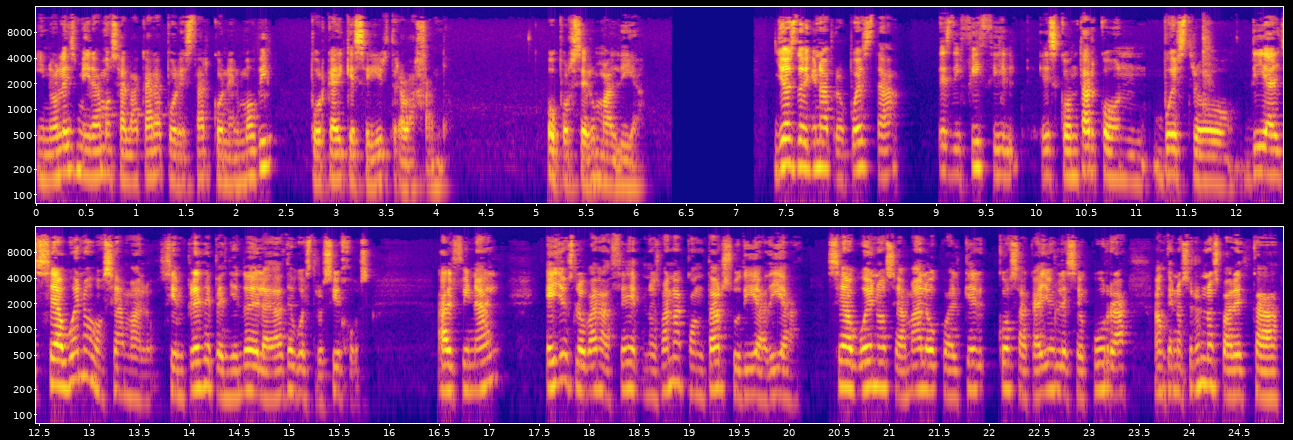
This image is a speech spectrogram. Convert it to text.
y no les miramos a la cara por estar con el móvil porque hay que seguir trabajando o por ser un mal día. Yo os doy una propuesta, es difícil, es contar con vuestro día, sea bueno o sea malo, siempre dependiendo de la edad de vuestros hijos. Al final, ellos lo van a hacer, nos van a contar su día a día, sea bueno, sea malo, cualquier cosa que a ellos les ocurra, aunque a nosotros nos parezca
